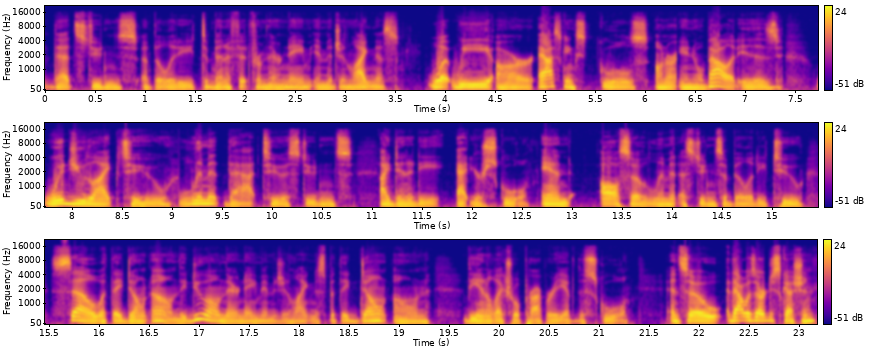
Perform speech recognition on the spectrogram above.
that student's ability to benefit from their name, image, and likeness. What we are asking schools on our annual ballot is would you like to limit that to a student's identity at your school? And also limit a student's ability to sell what they don't own. They do own their name, image, and likeness, but they don't own the intellectual property of the school. And so that was our discussion.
